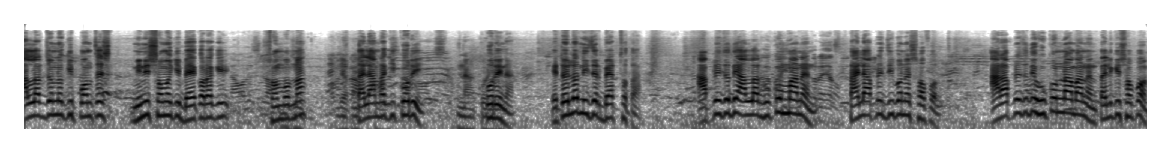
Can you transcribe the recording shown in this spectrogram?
আল্লাহর জন্য কি পঞ্চাশ মিনিট সময় কি ব্যয় করা কি সম্ভব না? তাইলে আমরা কি করি? না করি না। এটা হলো নিজের ব্যর্থতা। আপনি যদি আল্লাহর হুকুম মানেন তাইলে আপনি জীবনে সফল। আর আপনি যদি হুকুম না মানেন তাইলে কি সফল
